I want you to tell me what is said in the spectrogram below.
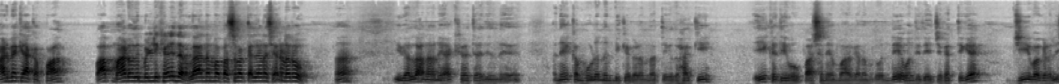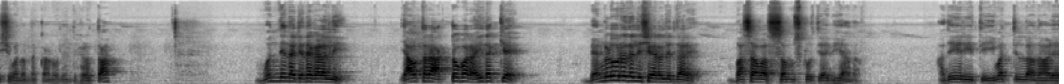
ಮಾಡ್ಬೇಕು ಯಾಕಪ್ಪ? ಪಾಪ ಮಾಡೋದು ಬಿಡ್ಲಿಕ್ಕೆ ಹೇಳಿದಾರಲ್ಲ ನಮ್ಮ ಬಸವ ಕಲ್ಯಾಣ ಶರಣರು? ಹಾಂ ಇವೆಲ್ಲ ನಾನು ಯಾಕೆ ಹೇಳ್ತಾ ಇದ್ದೀನಿ ಅನೇಕ ಮೂಢನಂಬಿಕೆಗಳನ್ನು ತೆಗೆದುಹಾಕಿ ಏಕದೇವ ಉಪಾಸನೆಯ ಮಾರ್ಗ ನಮ್ಮದು ಒಂದೇ ಒಂದಿದೆ ಜಗತ್ತಿಗೆ, ಜೀವಗಳಲ್ಲಿ ಶಿವನನ್ನು ಕಾಣುವುದೆಂದು ಹೇಳುತ್ತಾ, ಮುಂದಿನ ದಿನಗಳಲ್ಲಿ ಯಾವ ಥರ ಅಕ್ಟೋಬರ್ ಐದಕ್ಕೆ ಬೆಂಗಳೂರಿನಲ್ಲಿ ಸೇರಲಿದ್ದಾರೆ ಬಸವ ಸಂಸ್ಕೃತಿ ಅಭಿಯಾನ. ಅದೇ ರೀತಿ ಇವತ್ತಿಲ್ಲ, ನಾಳೆ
